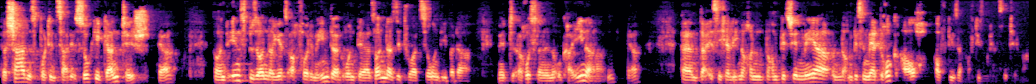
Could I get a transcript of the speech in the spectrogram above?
Das Schadenspotenzial ist so gigantisch, ja, und insbesondere jetzt auch vor dem Hintergrund der Sondersituation, die wir da mit Russland in der Ukraine haben, ja, ähm, da ist sicherlich noch ein, noch ein bisschen mehr und noch ein bisschen mehr Druck auch auf, diese, auf diesem ganzen Thema.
